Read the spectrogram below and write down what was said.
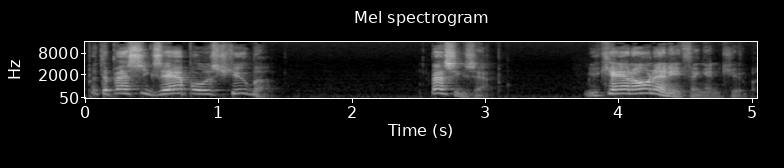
But the best example is Cuba. Best example. You can't own anything in Cuba.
